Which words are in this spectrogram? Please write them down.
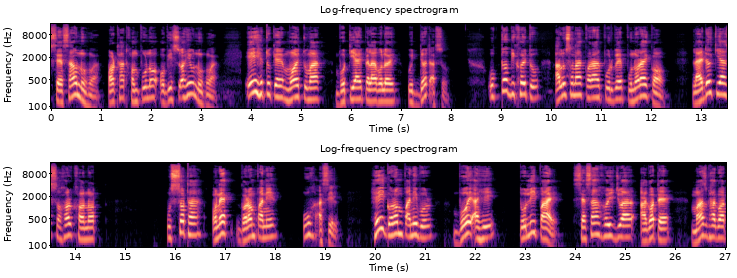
চেঁচাও নোহোৱা অৰ্থাৎ সম্পূৰ্ণ অবিশ্বাসীও নোহোৱা। এই হেতুকে মই তোমাক বটিয়াই পেলাবলৈ উদ্যত আছো। উক্ত বিষয়টো আলোচনা কৰাৰ পূৰ্বে পুনৰাই কওঁ লাইডকীয়া চহৰখনত উচ্চতা অনেক গৰম পানীৰ উহ আছিল। সেই গৰম পানীবোৰ বৈ আহি তলি পাই চেঁচা হৈ যোৱাৰ আগতে মাজভাগত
